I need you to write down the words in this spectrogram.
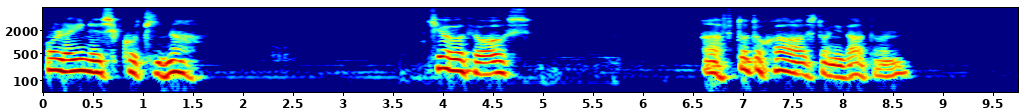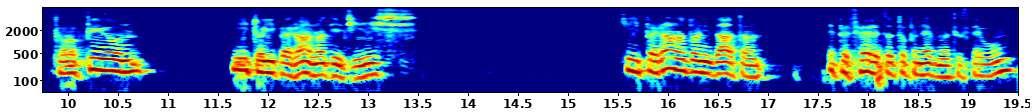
όλα είναι σκοτεινά και ο Θεός αυτό το χάος των υδάτων το οποίο ή το υπεράνω της γης και υπεράνω των υδάτων επεφέρετο το Πνεύμα του Θεού,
